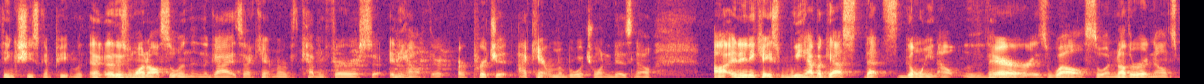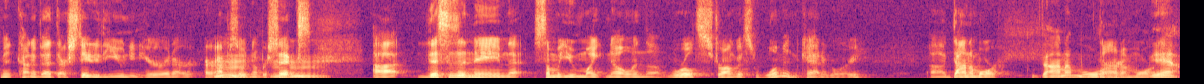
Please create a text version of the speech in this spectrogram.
think she's competing with. Uh, there's one also in, in the guys. That I can't remember if Kevin Ferris. Uh, anyhow, or Pritchett. I can't remember which one it is now. Uh, in any case, we have a guest that's going out there as well. So another announcement, kind of at our State of the Union here at our, our episode number 6 Uh, this is a name that some of you might know in the world's strongest woman category, uh, Donna Moore. Donna Moore. Donna Moore. Yeah.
